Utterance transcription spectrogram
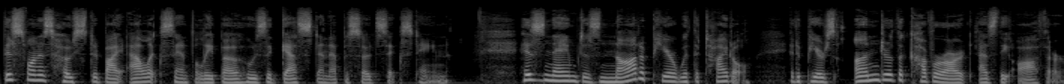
This one is hosted by Alex Sanfilippo, who's a guest in episode 16. His name does not appear with the title, it appears under the cover art as the author.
